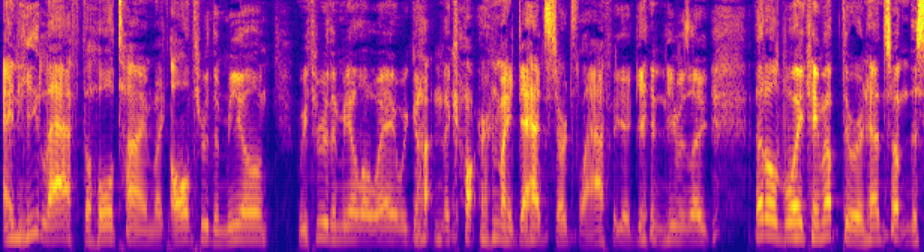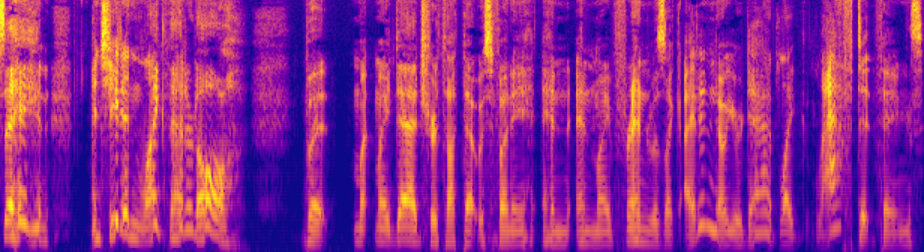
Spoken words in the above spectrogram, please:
And he laughed the whole time, like all through the meal. We threw the meal away. We got in the car, and my dad starts laughing again. He was like, "That old boy came up to her and had something to say, and and she didn't like that at all." But my my dad sure thought that was funny, and and my friend was like, "I didn't know your dad like laughed at things."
